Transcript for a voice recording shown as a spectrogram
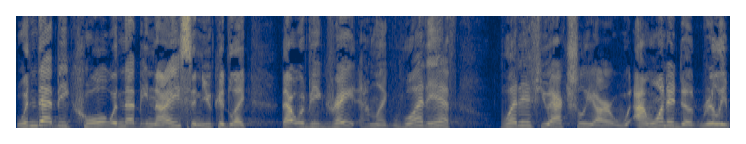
Wouldn't that be cool? Wouldn't that be nice? And you could, like, that would be great. And I'm like, what if? What if you actually are? I wanted to really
